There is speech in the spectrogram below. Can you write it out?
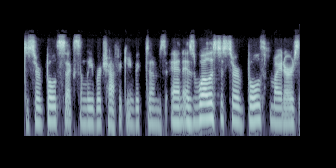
to serve both sex and labor trafficking victims, and as well as to serve both minors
